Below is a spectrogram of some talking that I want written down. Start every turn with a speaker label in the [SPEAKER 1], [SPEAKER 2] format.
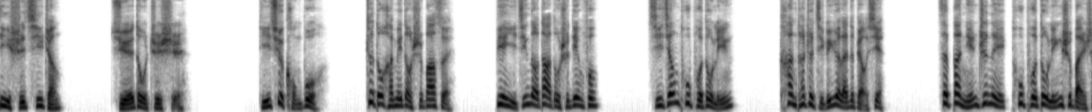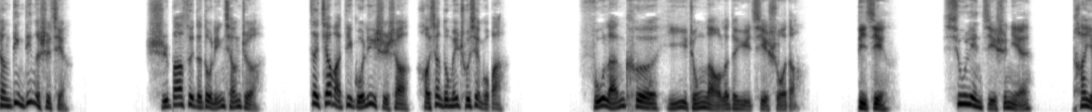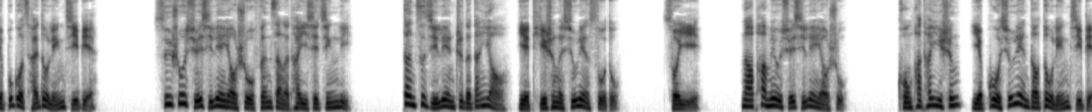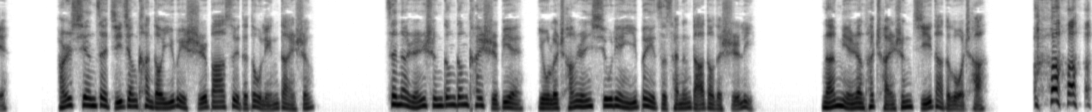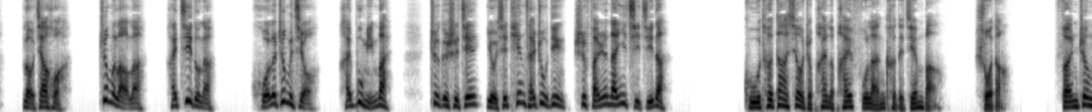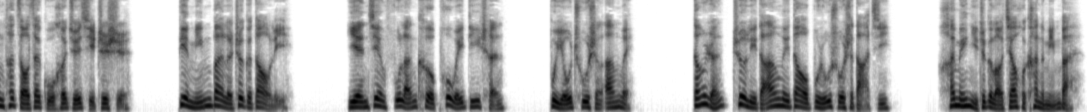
[SPEAKER 1] 第十七章决斗之时，的确恐怖。这都还没到十八岁，便已经到大斗士巅峰，即将突破斗灵。看他这几个月来的表现，在半年之内突破斗灵是板上钉钉的事情。十八岁的斗灵强者，在加玛帝国历史上好像都没出现过吧？弗兰克以一种老了的语气说道：“毕竟修炼几十年，他也不过才斗灵级别。虽说学习炼药术分散了他一些精力。”但自己炼制的丹药也提升了修炼速度，所以哪怕没有学习炼药术，恐怕他一生也不过修炼到斗灵级别。而现在即将看到一位十八岁的斗灵诞生，在那人生刚刚开始便有了常人修炼一辈子才能达到的实力，难免让他产生极大的落差。哈哈哈，老家伙这么老了还嫉妒呢？活了这么久还不明白？这个世间有些天才注定是凡人难以企及的。古特大笑着拍了拍弗兰克的肩膀，说道：“反正他早在古河崛起之时便明白了这个道理。”眼见弗兰克颇为低沉，不由出声安慰。当然，这里的安慰倒不如说是打击。还没你这个老家伙看得明白，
